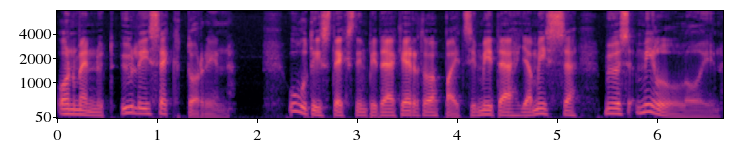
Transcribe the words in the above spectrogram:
on mennyt yli sektorin. Uutistekstin pitää kertoa paitsi mitä ja missä, myös milloin.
